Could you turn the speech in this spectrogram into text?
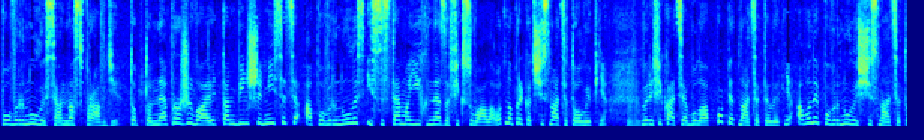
повернулися насправді, тобто не проживають там більше місяця, а повернулись, і система їх не зафіксувала. От, наприклад, 16 липня верифікація була по 15 липня, а вони повернулись 16.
